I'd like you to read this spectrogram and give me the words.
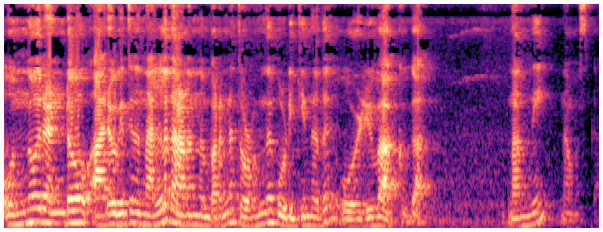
ഒന്നോ രണ്ടോ ആരോഗ്യത്തിന് നല്ലതാണെന്നും പറഞ്ഞ് തുടർന്ന് കുടിക്കുന്നത് ഒഴിവാക്കുക. നന്ദി നമസ്കാരം.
